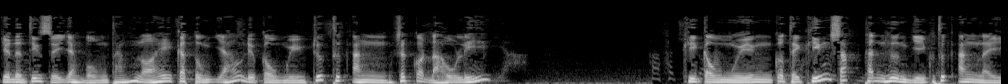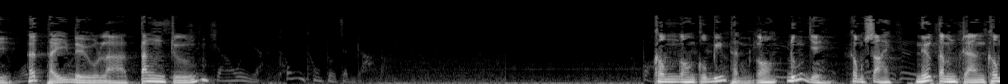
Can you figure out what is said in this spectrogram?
Cho nên tiến sĩ Giang Bụng Thắng nói các tôn giáo đều cầu nguyện trước thức ăn rất có đạo lý khi cầu nguyện có thể khiến sắc thanh hương vị của thức ăn này Hết thảy đều là tăng trưởng. Không ngon cũng biến thành ngon. Đúng vậy, không sai. Nếu tâm trạng không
